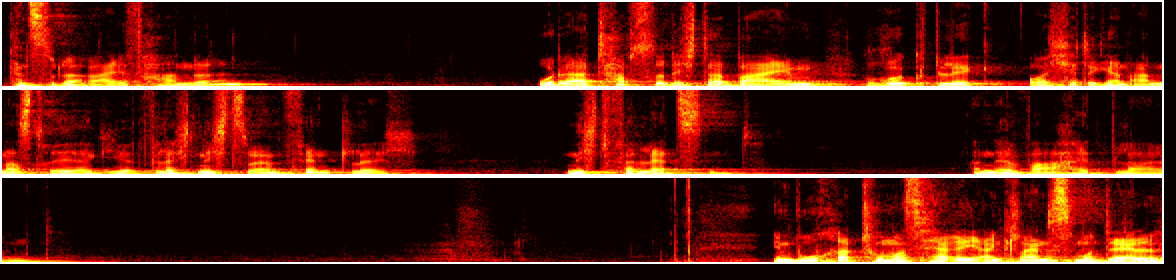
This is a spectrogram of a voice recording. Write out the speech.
Kannst du da reif handeln? Oder ertappst du dich dabei im Rückblick, oh, ich hätte gern anders reagiert, vielleicht nicht so empfindlich, nicht verletzend? An der Wahrheit bleibend. Im Buch hat Thomas Harry ein kleines Modell,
